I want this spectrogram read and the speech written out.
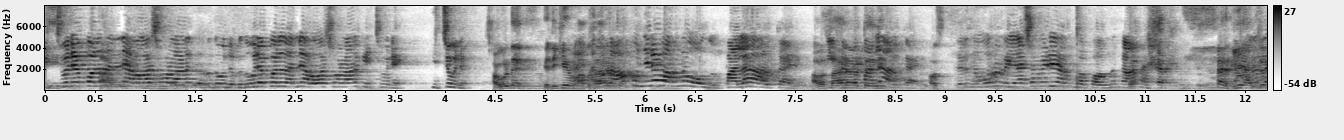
കിച്ചുവിനെ പോലെ തന്നെ അവകാശമുള്ളതാണ് ഋതുവിന് ഋതുവിനെ പോലെ തന്നെ അവകാശമുള്ളതാണ് കിച്ചുവിനെ. കിച്ചുവിനും. അതുകൊണ്ട് എനിക്ക് അവസാനം ആ കുഞ്ഞിനെ മറന്നു പോകുന്നു പല ആൾക്കാരും. അവസാനമായിട്ട് പല എനിക്ക് ആൾക്കാരും. ഒരു നൂറ് റിയാക്ഷൻ വീഡിയോ ഇറങ്ങുമ്പോ ഒന്നും കാണട്ടെ റിയാക്ഷൻ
